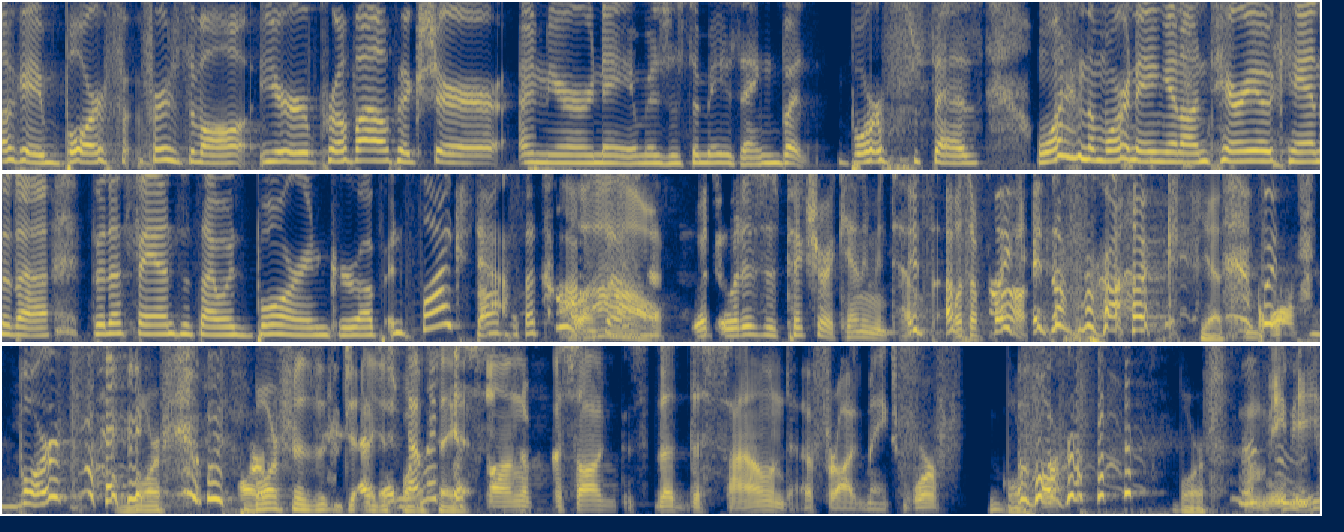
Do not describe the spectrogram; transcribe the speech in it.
Okay, Borf, first of all, your profile picture and your name is just amazing. But Borf says, one in the morning in Ontario, Canada. Been a fan since I was born. Grew up in Flagstaff. Oh, That's Cool. awesome. Wow. What, what is this picture? I can't even tell. It's a, What's a like, frog? it's a frog. Yes. But Borf. Borf. Borf is. I just That want to say be a it. song of a song. The the sound a frog makes. Worf. Borf. Borf. Borf. This is- Maybe.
